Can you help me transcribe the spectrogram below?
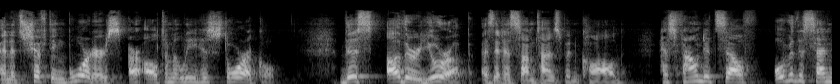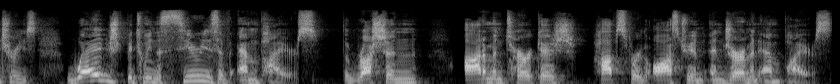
and its shifting borders are ultimately historical. This other Europe, as it has sometimes been called, has found itself over the centuries wedged between the series of empires the Russian, Ottoman Turkish, Habsburg Austrian, and German empires.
